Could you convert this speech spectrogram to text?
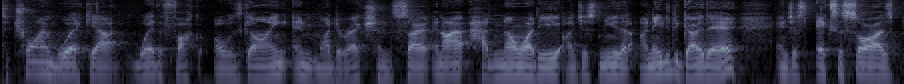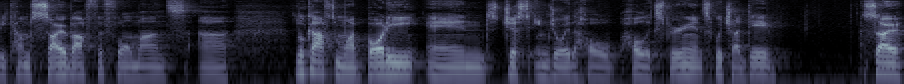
to try and work out where the fuck I was going and my direction. So, and I had no idea. I just knew that I needed to go there and just exercise, become sober for four months, uh, look after my body, and just enjoy the whole whole experience, which I did. So,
